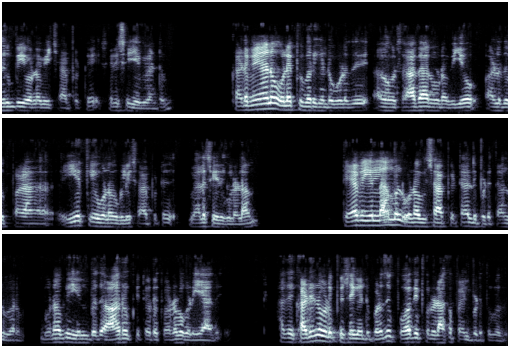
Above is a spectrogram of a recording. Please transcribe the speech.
விரும்பிய உணவை சாப்பிட்டு சரி செய்ய வேண்டும். கடுமையான உழைப்பு வருகின்ற பொழுது அவங்க சாதாரண உணவையோ அல்லது ப இயற்கை உணவுகளை சாப்பிட்டு வேலை செய்து கொள்ளலாம். தேவையில்லாமல் உணவு சாப்பிட்டால் இப்படித்தான் வரும். உணவு என்பது ஆரோக்கியத்தோட தொடர்பு கிடையாது. அது கடின உழைப்பு செய்கின்ற பொழுது போதைப் பொருளாக பயன்படுத்துவது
